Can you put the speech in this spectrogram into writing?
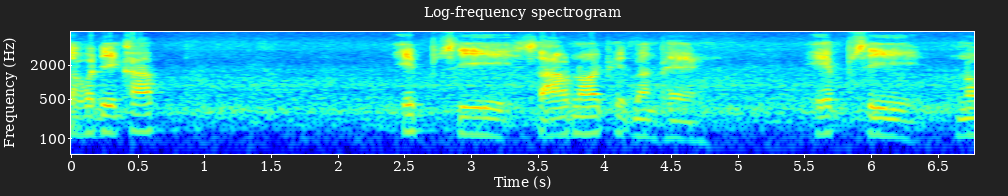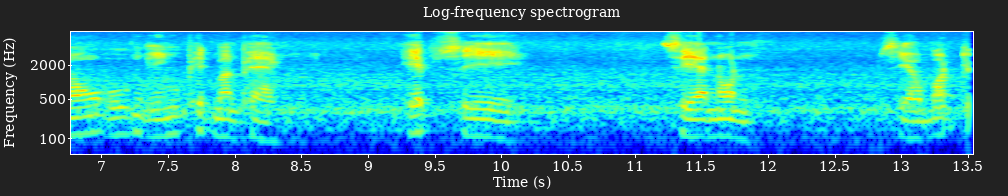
สวัสดีครับ FC สาวน้อยเพชรมันแพง FC น้องอุ้งอิงเพชรมันแพง FC เสียนนท์เสียวบอสโจ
